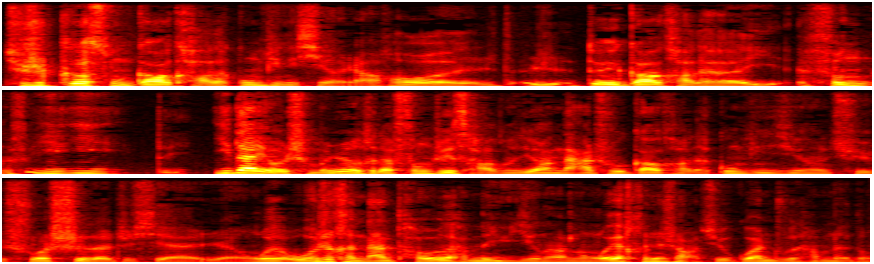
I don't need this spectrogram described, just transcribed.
就是歌颂高考的公平性，然后对高考的风一一一旦有什么任何的风吹草动，就要拿出高考的公平性去说事的这些人，我我是很难投入到他们的语境当中，我也很少去关注他们的东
